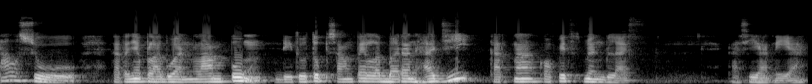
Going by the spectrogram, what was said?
palsu. Katanya pelabuhan Lampung ditutup sampai lebaran haji karena COVID-19. Kasihan ya.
